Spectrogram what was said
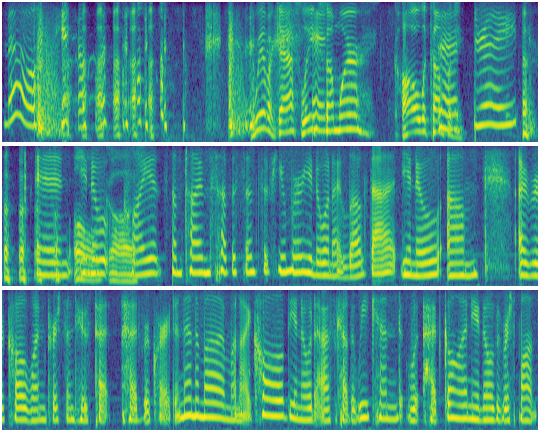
smell?" You know? Do we have a gas leak and, somewhere? Call the company. That's right. And oh, you know, gosh. clients sometimes have a sense of humor, you know, and I love that. You know, um, I recall one person whose pet had required an enema, and when I called, you know, to ask how the weekend w- had gone, you know, the response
